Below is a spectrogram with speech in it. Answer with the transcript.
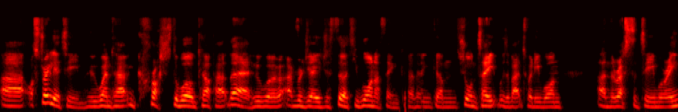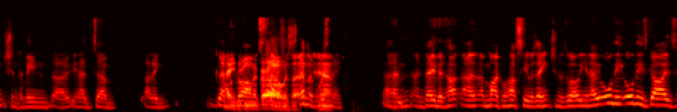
uh, Australia team who went out and crushed the World Cup out there, who were average age of 31, I think. I think um, Shaun Tait was about 21, and the rest of the team were ancient. I mean, uh, you had um, I think Glenn McGrath, McGrath was, 37, yeah. wasn't he? And and David uh, and Michael Hussey was ancient as well. You know, all the all these guys,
